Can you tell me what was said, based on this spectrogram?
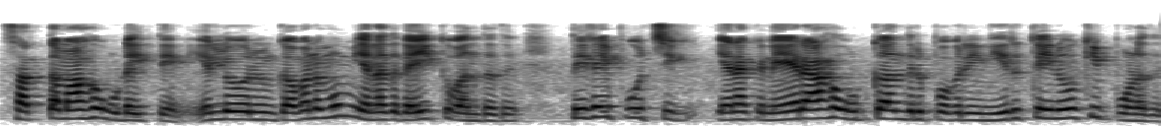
சத்தமாக உடைத்தேன். எல்லோரின் கவனமும் எனது கைக்கு வந்தது. திகைப்பூச்சி எனக்கு நேராக உட்கார்ந்திருப்பவரின் இருக்கை நோக்கிப் போனது.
